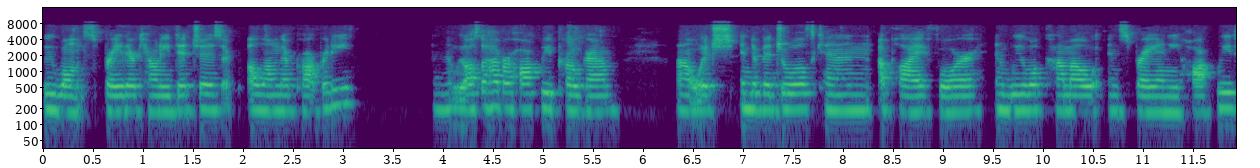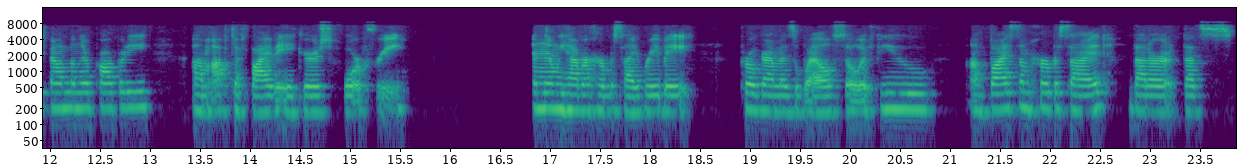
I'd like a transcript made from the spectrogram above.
we won't spray their county ditches along their property. And then we also have our hawkweed program, uh, which individuals can apply for, and we will come out and spray any hawkweed found on their property um, up to five acres for free. And then we have our herbicide rebate program as well. So if you uh, buy some herbicide that are that's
